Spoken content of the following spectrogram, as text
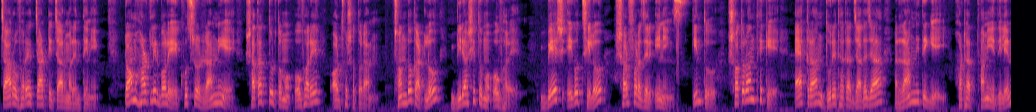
চার ওভারে চারটি চার মারেন তিনি। টম হার্টলির বলে খুচরোর রান নিয়ে সাতাত্তরতম ওভারে অর্ধশত রান। ছন্দ কাটল বিরাশিতম ওভারে। বেশ এগোচ্ছিল সরফরাজের ইনিংস, কিন্তু শতরান থেকে এক রান দূরে থাকা জাদেজা রান নিতে গিয়েই হঠাৎ থামিয়ে দিলেন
